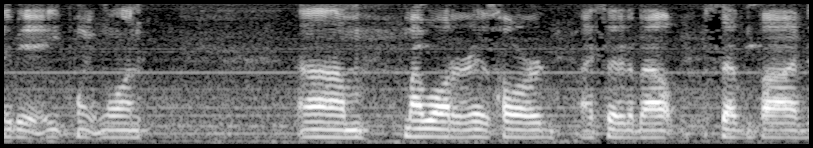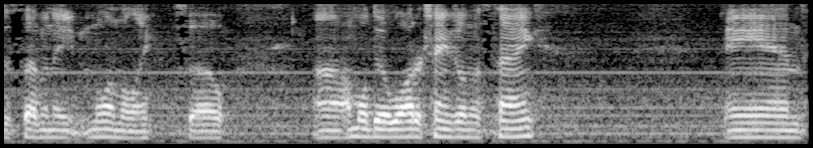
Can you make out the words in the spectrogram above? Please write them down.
maybe an 8.1. Um, my water is hard. I set it about 7.5 to 7.8 normally. So uh, I'm going to do a water change on this tank and,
